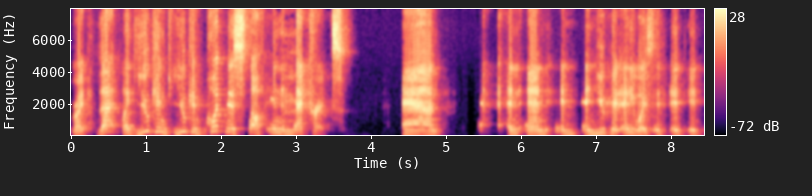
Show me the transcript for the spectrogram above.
Right? That like you can you can put this stuff into metrics. And and and and and you could anyways it, it, it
